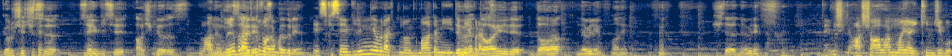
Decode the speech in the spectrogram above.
görüş açısı, sevgisi, aşkı, ız, Lan hani niye bıraktın o zaman? yani. Eski sevgilini niye bıraktın o madem iyiydi Değil niye mi? bıraktın? Daha iyiydi, daha ne bileyim hani işte ne bileyim. Demiş ki aşağılanmaya ikinci bu.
